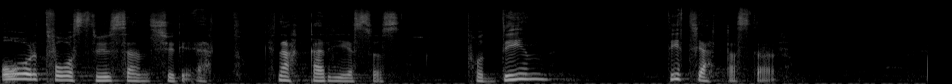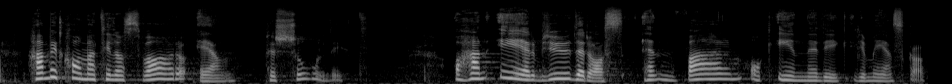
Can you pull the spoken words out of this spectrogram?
år 2021, knackar Jesus på din, ditt hjärtas dörr. Han vill komma till oss var och en personligt. Och han erbjuder oss en varm och innerlig gemenskap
